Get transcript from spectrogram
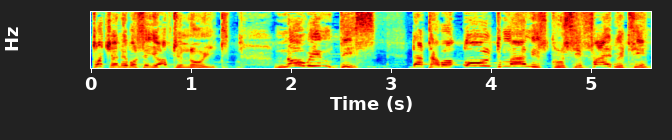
touch your neighbor, say you have to know it. Knowing this, that our old man is crucified with him,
